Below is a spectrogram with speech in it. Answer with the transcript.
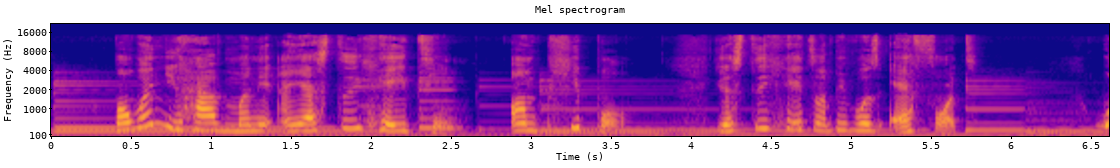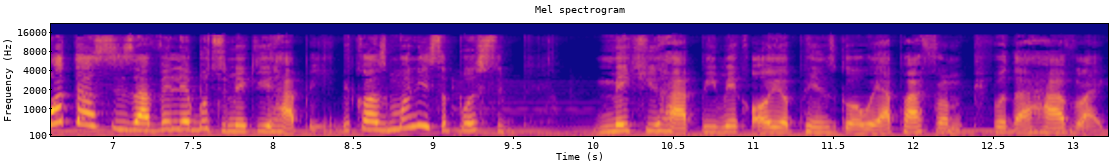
But when you have money and you're still hating on people, you're still hating on people's effort, what else is available to make you happy? Because money is supposed to make you happy, make all your pains go away, apart from people that have like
